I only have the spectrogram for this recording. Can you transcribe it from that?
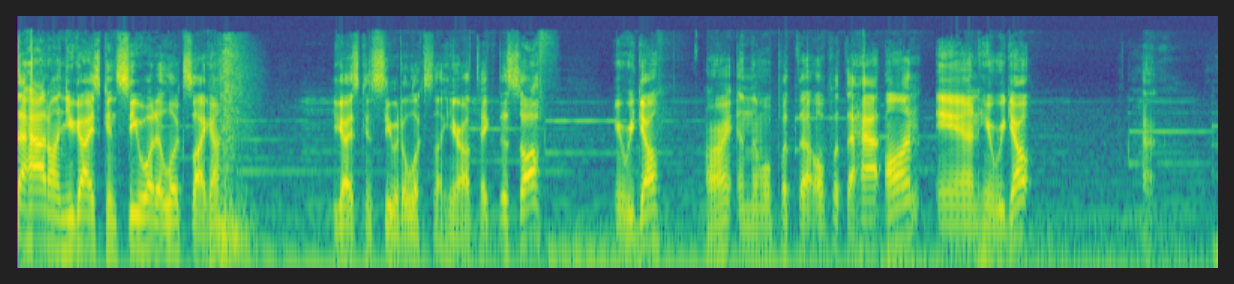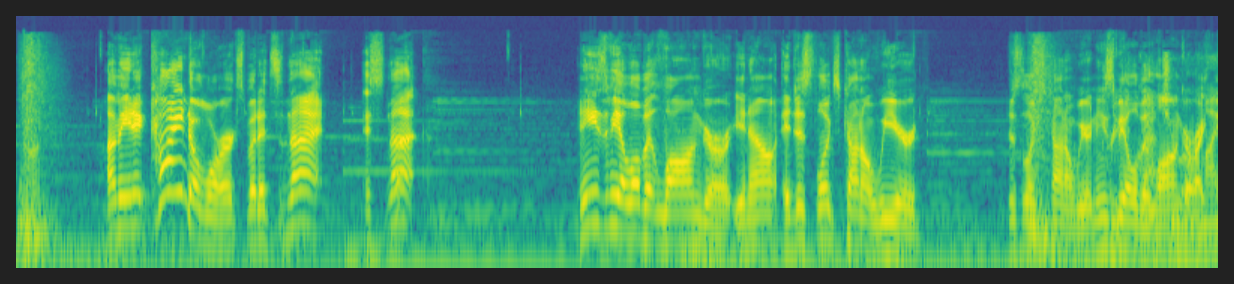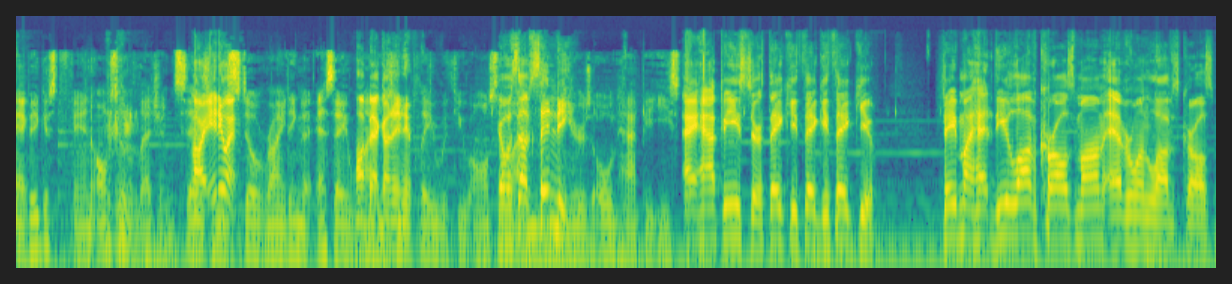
the hat on, you guys can see what it looks like, huh? You guys can see what it looks like here. I'll take this off. Here we go. All right, and then we'll put the I'll put the hat on, and here we go. Uh, I mean, it kind of works, but it's not. It's not. It needs to be a little bit longer, you know. It just looks kind of weird. Just looks kind of weird. It needs to be a little bit you uh, longer, I my think. biggest fan. Also, Legend says All right, anyway. he's still writing a essay. Why back on in he here. play with you? Also, Yo, what's up, Cindy? Years old. Happy Easter. Hey, happy Easter. Thank you, thank you, thank you. Shave my head. Do you love Carl's mom? Everyone loves Carl's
